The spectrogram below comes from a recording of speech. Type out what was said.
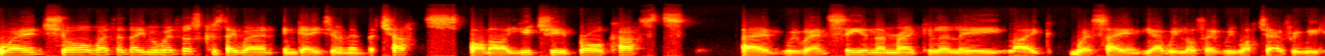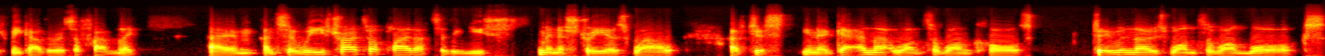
weren't sure whether they were with us because they weren't engaging in the chats on our YouTube broadcasts. Um, we weren't seeing them regularly. Like we're saying, yeah, we love it. We watch it every week. We gather as a family. Um, and so we've tried to apply that to the youth ministry as well, of just, you know, getting that one-to-one calls, doing those one-to-one walks.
